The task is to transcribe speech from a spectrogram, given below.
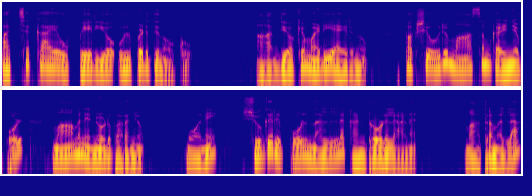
പച്ചക്കായ ഉപ്പേരിയോ ഉൾപ്പെടുത്തി നോക്കൂ. ആദ്യമൊക്കെ മടിയായിരുന്നു. പക്ഷെ ഒരു മാസം കഴിഞ്ഞപ്പോൾ മാമൻ എന്നോട് പറഞ്ഞു മോനെ ഷുഗർ ഇപ്പോൾ നല്ല കൺട്രോളിലാണ്. മാത്രമല്ല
